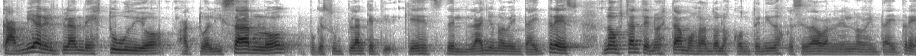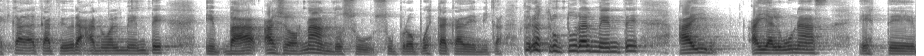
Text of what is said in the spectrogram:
cambiar el plan de estudio, actualizarlo, porque es un plan que, es del año 93. No obstante, no estamos dando los contenidos que se daban en el 93. Cada cátedra anualmente eh, va ayornando su, propuesta académica. Pero estructuralmente hay, algunas este,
